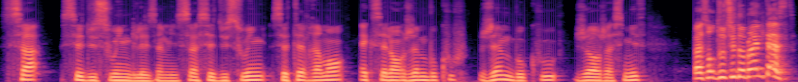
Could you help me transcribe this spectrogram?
Ça, c'est du swing, les amis. Ça, c'est du swing. C'était vraiment excellent. J'aime beaucoup. J'aime beaucoup Georgia Smith. Passons tout de suite au blind test.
